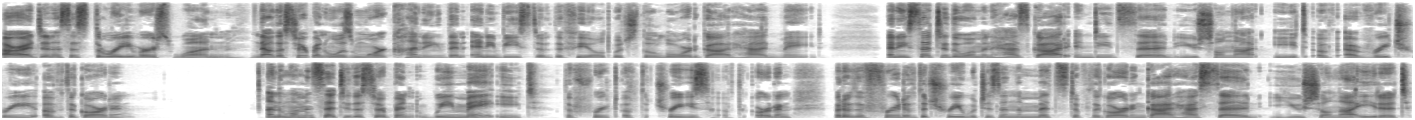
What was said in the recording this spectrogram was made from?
All right, Genesis 3, verse 1. Now the serpent was more cunning than any beast of the field which the Lord God had made. And he said to the woman, Has God indeed said, You shall not eat of every tree of the garden? And the woman said to the serpent, We may eat the fruit of the trees of the garden, but of the fruit of the tree which is in the midst of the garden, God has said, You shall not eat it,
